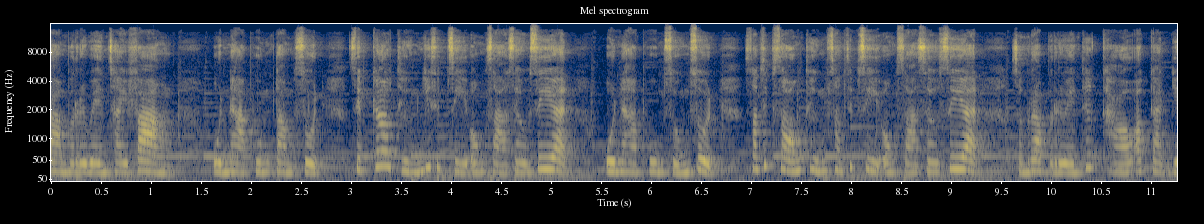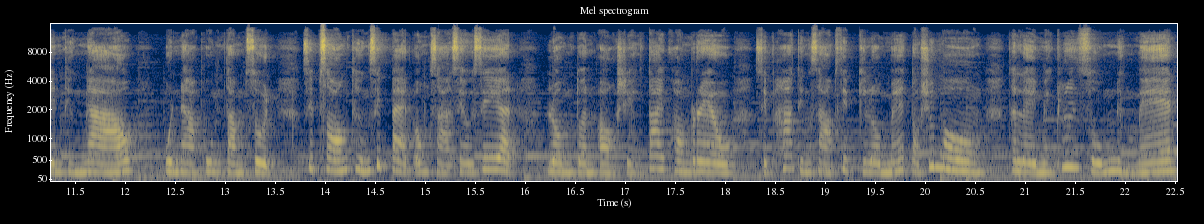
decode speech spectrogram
ตามบริเวณชายฝั่ง อุณหภูมิต่ำสุด 19-24 องศาเซลเซียส อุณหภูมิสูงสุด 32-34 องศาเซลเซียสสำหรับบริเวณเทือกเขาอากาศเย็นถึงหนาว อุณหภูมิต่ำสุด 12-18 องศาเซลเซียส ลมตวนออกเฉียงใต้ความเร็ว 15-30 กิโลเมตรต่อชั่วโมง ทะเลมีคลื่นสูง 1 เมตร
